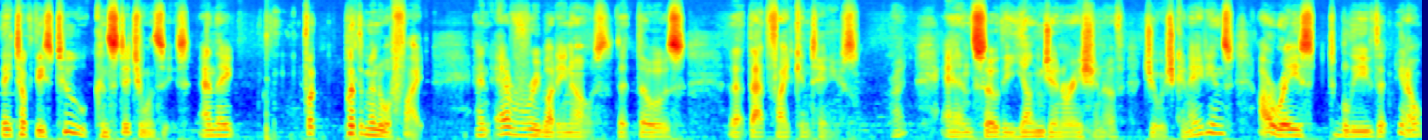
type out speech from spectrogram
they took these two constituencies and they put, put them into a fight. And everybody knows that those that, that fight continues right? And so the young generation of Jewish Canadians are raised to believe that, you know,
